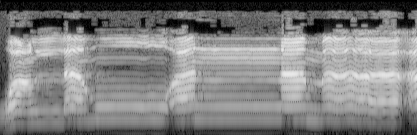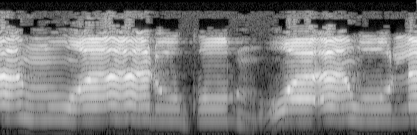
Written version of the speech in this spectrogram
وَاعْلَمُوا أَنَّمَا أَمْوَالُكُمْ وَأَوْلَادُكُمْ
